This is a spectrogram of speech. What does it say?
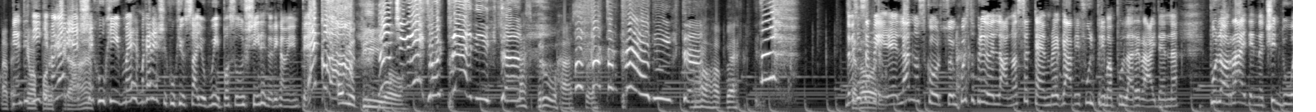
Vabbè, Niente prima o Tiggy, poi magari uscirà, esce eh. Cookie. ma- Magari esce Cookie o Saio qui. Possono uscire teoricamente. Eccola! Oh mio Dio! Credo! Il predict! Las Brujas. Ho fatto il predict! No, vabbè. Dovete Siamo- sapere, l'anno scorso, in questo periodo dell'anno, a settembre, Gabri fu il primo a pullare Raiden. Pullò Raiden C2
